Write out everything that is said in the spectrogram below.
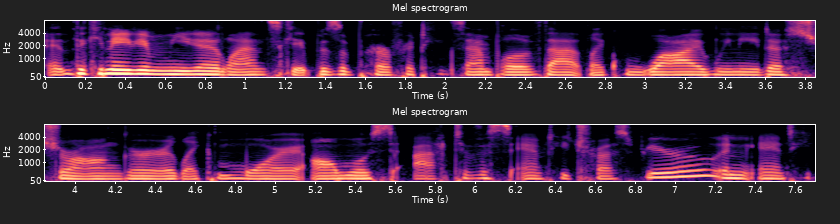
the Canadian media landscape is a perfect example of that. Like why we need a stronger, like more almost activist antitrust bureau and anti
